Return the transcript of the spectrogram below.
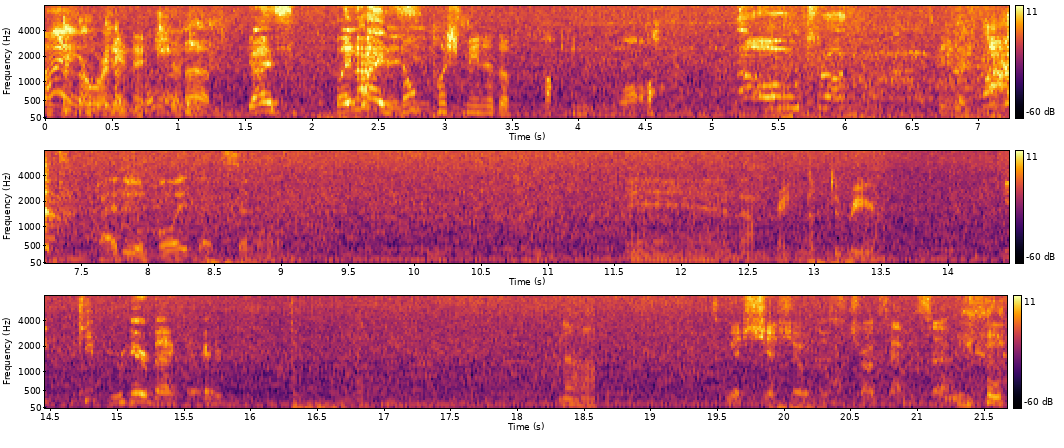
I was trying. recording it. Shut up. Guys, play nice. Don't push me into the fucking wall. No, truck. Fuck. Try to avoid that semi. And I'm bringing up the rear. Keep, keep rear back there. No. It's gonna be a shit show with those trucks having sex.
